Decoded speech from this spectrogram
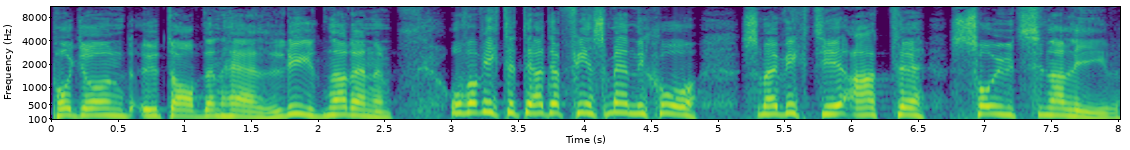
på grund utav den här lydnaden. Och vad viktigt det är att det finns människor som är viktiga att eh, så ut sina liv.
